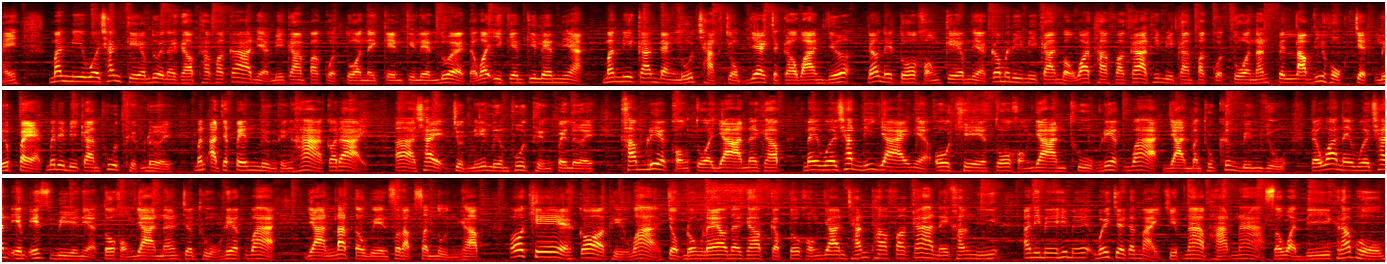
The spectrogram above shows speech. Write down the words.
มันมีเวอร์ชั่นเกมด้วยนะครับทาฟาก้าเนี่ยมีการปรากฏตัวในเกมกิเลนด้วย แต่ว่าอีเกมกิเลนเนี่ยมันมีการแบ่งรูทฉากจบแยกจักรวาลเยอะ แล้วในตัวของเกมเนี่ยก็ไม่ได้มีการบอกว่าทาฟาก้าที่มีการปรากฏตัวนั้นเป็นลำที่ 6 7 หรือ 8 ไม่ได้มีการพูดถึงเลย มันอาจจะเป็น 1-5 ก็ได้ อ่าใช่จุดนี้ลืมพูดถึงไปเลยคำเรียกของตัวยานนะครับ ในเวอร์ชั่นนิยายเนี่ยโอเค ตัวของยานถูกเรียกว่ายานบรรทุกเครื่องบินอยู่ แต่ว่าในเวอร์ชั่น MSV เนี่ยตัวของยานนั้นจะถูกเรียกว่ายานลาดตระเวนสนับสนุนครับโอเค ก็ถือว่าจบลงแล้วนะครับ กับตัวของยานชั้นทาฟาก้าในครั้งนี้อนิเมะฮิเมะไว้เจอกันใหม่คลิปหน้าพาร์ทหน้า สวัสดีครับผม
